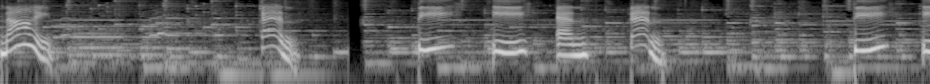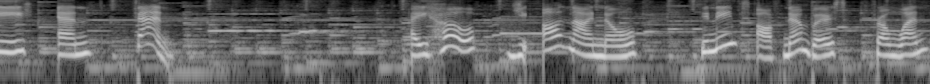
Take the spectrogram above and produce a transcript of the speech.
nine N T E N ten T E N ten I hope you all now know the names of numbers from 1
